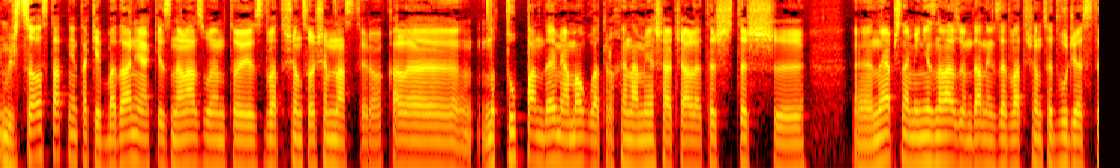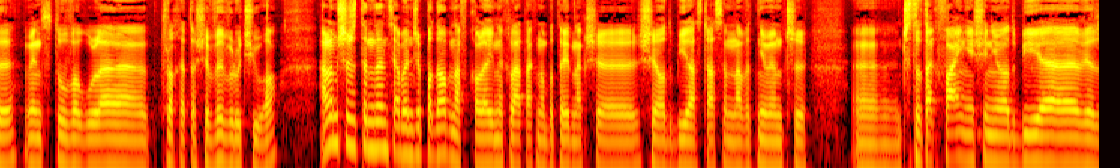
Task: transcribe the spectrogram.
Wiesz co, ostatnie takie badanie, jakie znalazłem, to jest 2018 rok, ale no tu pandemia mogła trochę namieszać, ale też, też y, no ja przynajmniej nie znalazłem danych za 2020, więc tu w ogóle trochę to się wywróciło. Ale myślę, że tendencja będzie podobna w kolejnych latach, no bo to jednak się, się odbija z czasem. Nawet nie wiem, czy, e, czy to tak fajnie się nie odbije. Wiesz,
